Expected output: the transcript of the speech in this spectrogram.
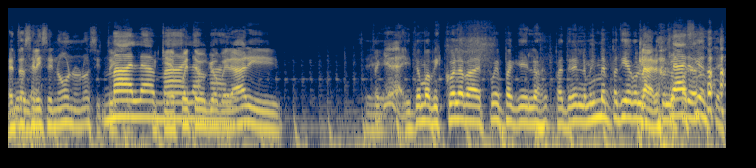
Entonces le dice, no, no, no, si estoy... Mala, porque después tengo que mala. operar y... Y toma piscola para después, para que los, para tener la misma empatía con, Claro. los, con Claro. los pacientes.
